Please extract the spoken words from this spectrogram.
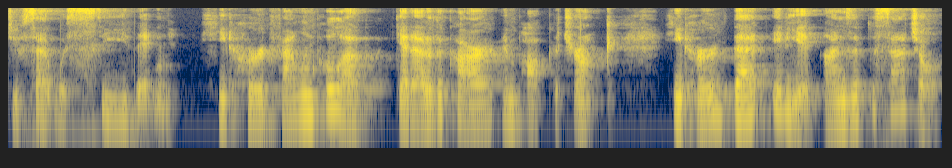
Doucette was seething. He'd heard Fallon pull up, get out of the car, and pop the trunk. He'd heard that idiot unzip the satchel,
